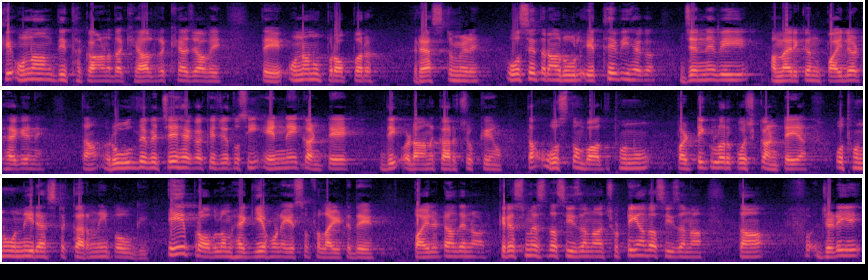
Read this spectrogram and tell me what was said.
ਕਿ ਉਹਨਾਂ ਦੀ ਥਕਾਨ ਦਾ ਖਿਆਲ ਰੱਖਿਆ ਜਾਵੇ ਤੇ ਉਹਨਾਂ ਨੂੰ ਪ੍ਰੋਪਰ ਰੈਸਟ ਮਿਲੇ। ਉਸੇ ਤਰ੍ਹਾਂ ਰੂਲ ਇੱਥੇ ਵੀ ਹੈਗਾ, ਜਿੰਨੇ ਵੀ ਅਮਰੀਕਨ ਪਾਇਲਟ ਹੈਗੇ ਨੇ, ਤਾਂ ਰੂਲ ਦੇ ਵਿੱਚ ਇਹ ਹੈਗਾ ਕਿ ਜੇ ਤੁਸੀਂ ਇੰਨੇ ਘੰਟੇ ਦੀ ਉਡਾਨ ਕਰ ਚੁੱਕੇ ਹੋ, ਤਾਂ ਉਸ ਤੋਂ ਬਾਅਦ ਤੁਹਾਨੂੰ ਪਾਰਟਿਕੂਲਰ ਕੁਝ ਘੰਟੇ ਆ, ਉਹ ਤੁਹਾਨੂੰ ਉਨੀ ਰੈਸਟ ਕਰਨੀ ਪਊਗੀ। ਇਹ ਪ੍ਰੋਬਲਮ ਹੈਗੀ ਹੈ ਹੁਣ ਇਸ ਫਲਾਈਟ ਦੇ ਪਾਇਲਟਾਂ ਦੇ ਨਾਲ, ਕ੍ਰਿਸਮਸ ਦਾ ਸੀਜ਼ਨ ਆ, ਛੁੱਟੀਆਂ ਦਾ ਸੀਜ਼ਨ ਆ, ਤਾਂ ਫ- ਜਿਹੜੀ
